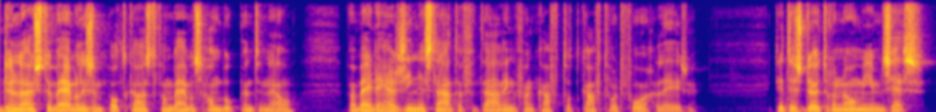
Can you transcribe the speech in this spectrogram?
De Luisterbijbel is een podcast van bijbelshandboek.nl waarbij de herziene statenvertaling van kaft tot kaft wordt voorgelezen. Dit is Deuteronomium 6.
